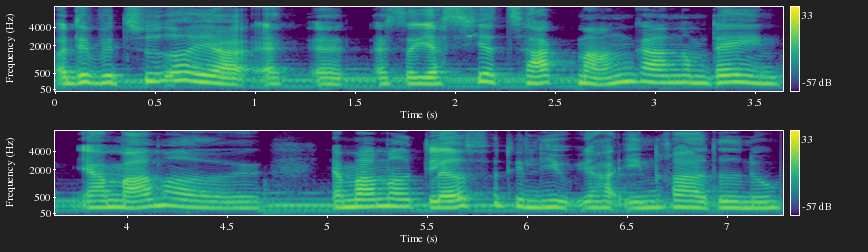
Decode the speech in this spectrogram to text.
Og det betyder, at jeg, at, at, altså, jeg siger tak mange gange om dagen. Jeg er, meget, meget, øh, jeg er meget, meget glad for det liv, jeg har indrettet nu.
